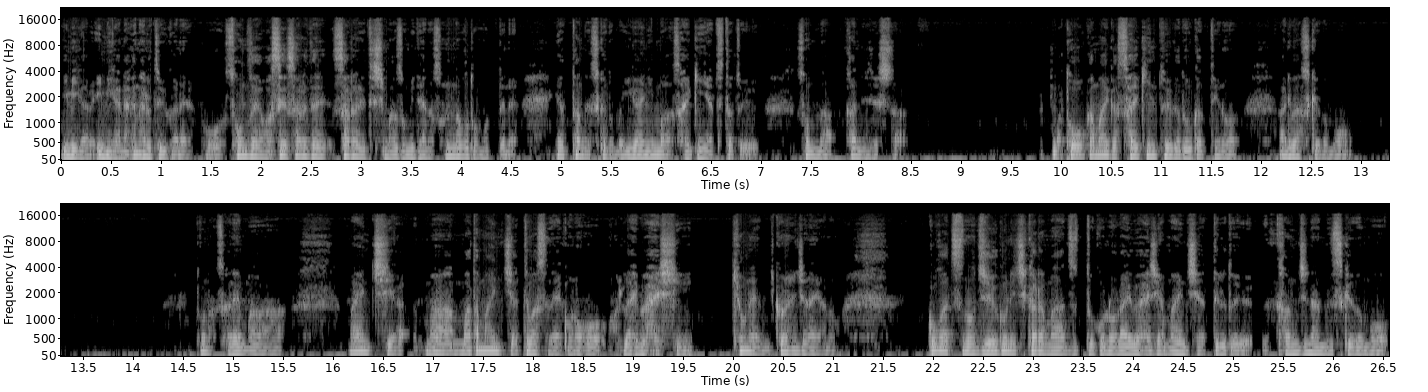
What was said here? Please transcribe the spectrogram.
意味が、意味がなくなるというかね、こう存在を忘れされて、去られてしまうぞみたいな、そんなこと思ってね、やったんですけども、意外にまあ最近やってたという、そんな感じでした。まあ10日前が最近というかどうかっていうのはありますけども、どうなんですかね、まあ、毎日や、まあ、また毎日やってますね、このライブ配信。去年、去年じゃない、あの、5月の15日からまあずっとこのライブ配信は毎日やってるという感じなんですけども、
